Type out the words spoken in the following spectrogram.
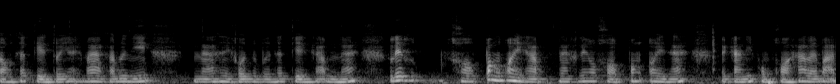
ตอกชัดเจนตัวใหญ่มากครับรุ่นนี้นะเลขคนเบอร์ชัดเจนครับนะเรียกขอบป้องอ้อยครับนะเขาเรียกว่าขอบป้องอ้อยนะในการที่ผมขอห้าร้อยบาท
